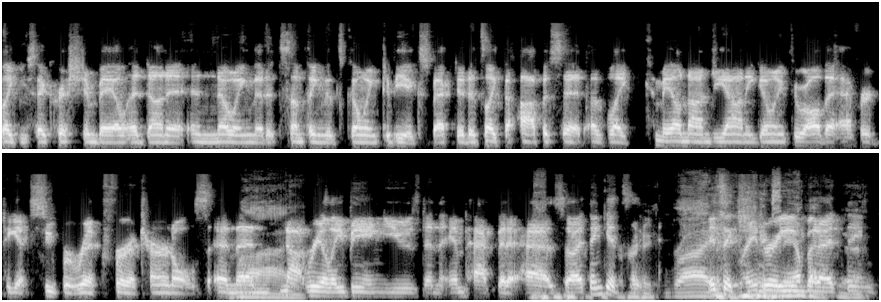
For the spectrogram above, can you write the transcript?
like you said, Christian Bale had done it, and knowing that it's something that's going to be expected, it's like the opposite of like Kumail Nanjiani going through all the effort to get super ripped for Eternals, and then Right. not really being used and the impact that it has. So I think it's Right. Right, it's extreme, but I yeah. think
